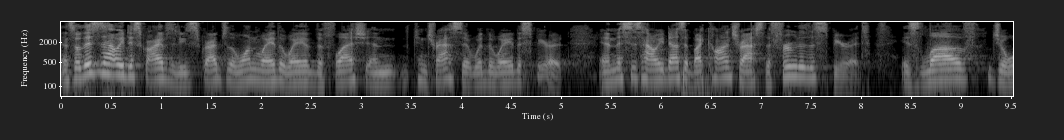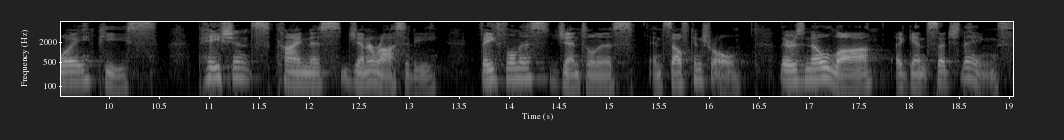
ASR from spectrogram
And so this is how he describes it. He describes the one way, the way of the flesh, and contrasts it with the way of the Spirit. And this is how he does it. By contrast, the fruit of the Spirit is love, joy, peace, patience, kindness, generosity, faithfulness, gentleness, and self control. There is no law against such things.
